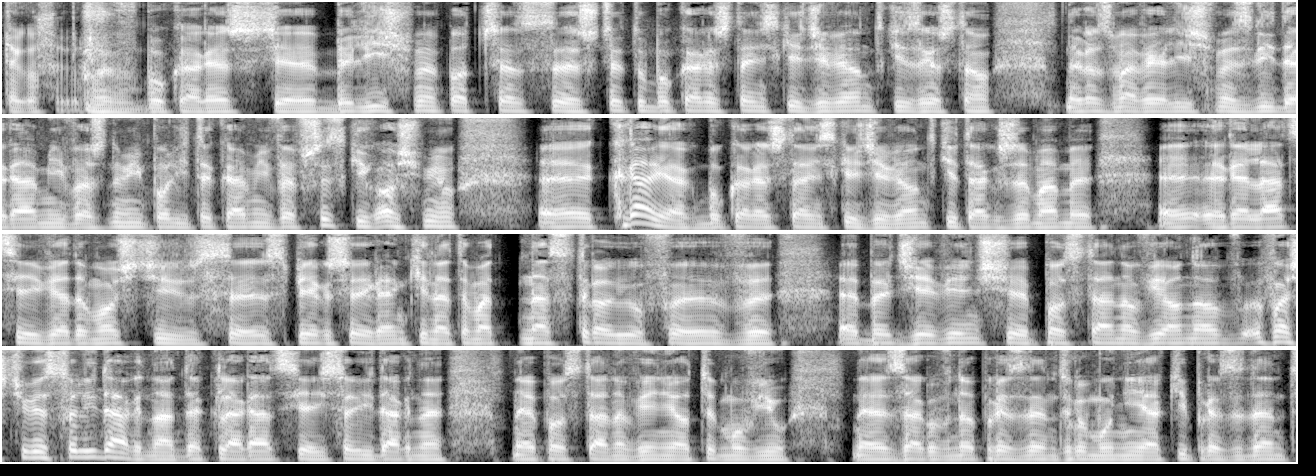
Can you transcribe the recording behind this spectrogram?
tego sojuszu. W Bukareszcie byliśmy podczas szczytu bukareszteńskiej dziewiątki. Zresztą rozmawialiśmy z liderami, ważnymi politykami we wszystkich ośmiu e, krajach krajach bukaresztańskiej dziewiątki, także mamy e, relacje i wiadomości z, z pierwszej ręki na temat nastrojów e, w B9. Postanowiono właściwie solidarna deklaracja i solidarne e, postanowienie. O tym mówił zarówno prezydent Rumunii, jak i prezydent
